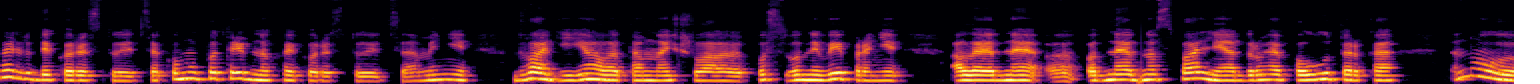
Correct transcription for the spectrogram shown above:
хай люди користуються. Кому потрібно, хай користуються. Мені два одіяла там знайшла, вони випрані, але одне, е, одне односпальне, а друге полуторка. Ну,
